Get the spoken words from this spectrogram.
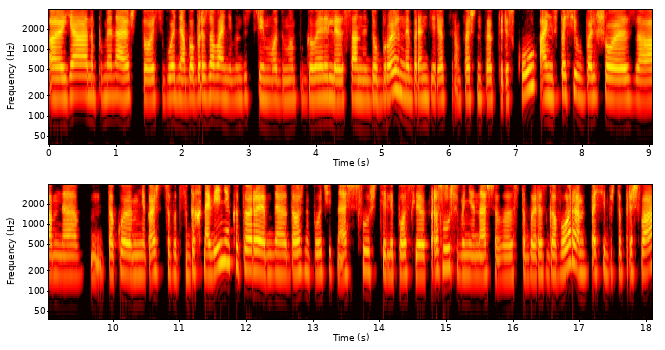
Э, я напоминаю, что сегодня об образовании в индустрии моды мы поговорили с Анной Добровиной, главной бренд-директором Fashion Factory School. Аня, спасибо большое за э, такое, мне кажется, вот вдохновение, которое э, должны получить наши слушатели после прослушивания нашего с тобой разговора. Спасибо, что пришла.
